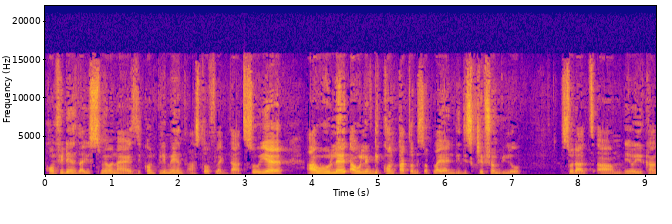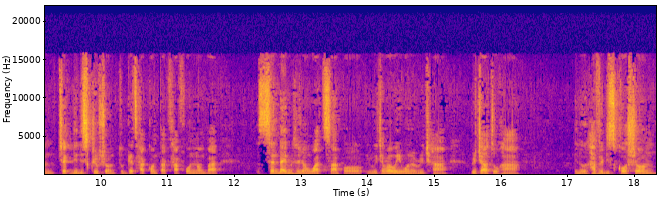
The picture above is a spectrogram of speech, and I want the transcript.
confidence that you smell nice, the compliment and stuff like that. So yeah, I will let I will leave the contact of the supplier in the description below so that um you know you can check the description to get her contact, her phone number, send her a message on WhatsApp or whichever way you want to reach her, reach out to her, you know, have a discussion,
